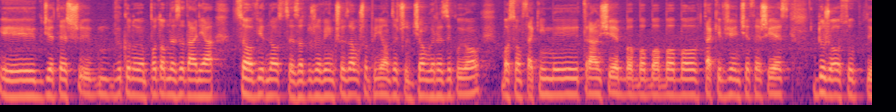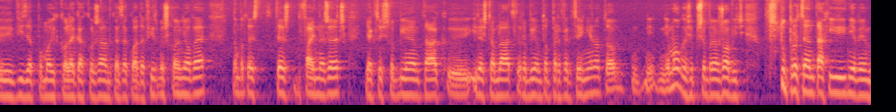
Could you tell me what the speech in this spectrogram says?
y, gdzie też wykonują podobne zadania, co w jednostce za dużo większe, załóżmy pieniądze, czy ciągle ryzykują, bo są w takim transie, bo, bo, bo, bo, bo takie wzięcie też jest. Dużo osób, widzę po moich kolegach, kolega, koleżanka zakłada firmy szkoleniowe, no bo to jest też fajna rzecz. Jak coś robiłem tak, y, ileś tam lat, robiłem to perfekcyjnie, no to nie, nie mogę się przebranżowić w 100% i nie wiem,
